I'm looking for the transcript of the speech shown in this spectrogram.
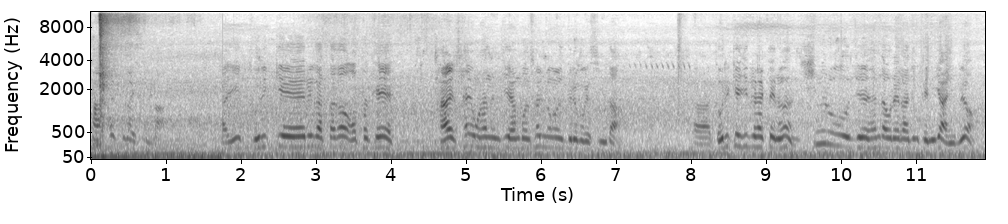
다할 수가 있습니다. 자, 이 조립개를 갖다가 어떻게 잘 사용하는지 한번 설명을 드려보겠습니다. 아, 도리깨질을 할 때는 힘으로 이제 한다고 그래가지고 되는 게 아니고요.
